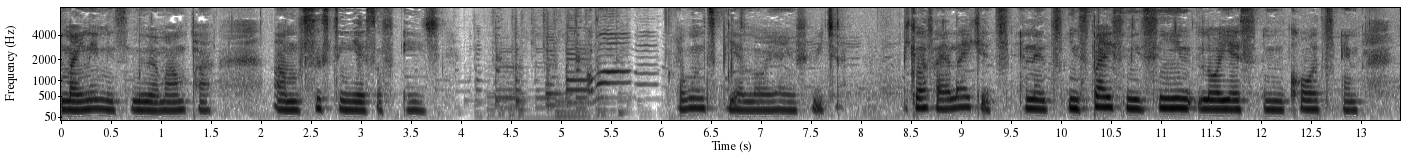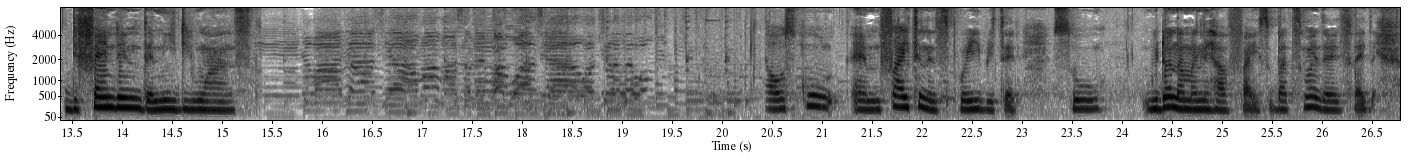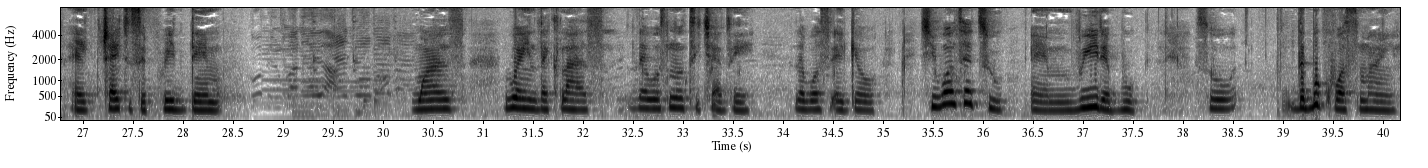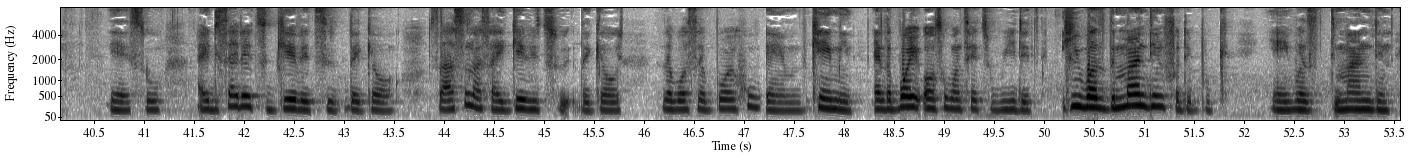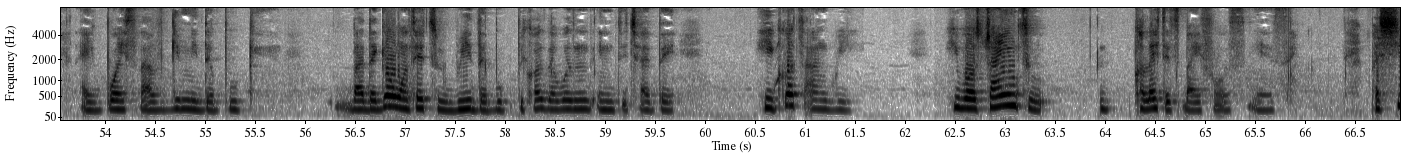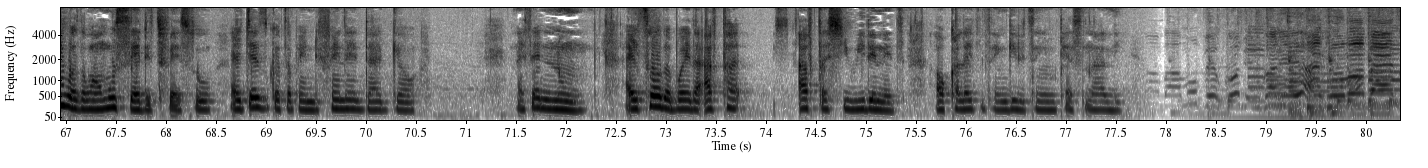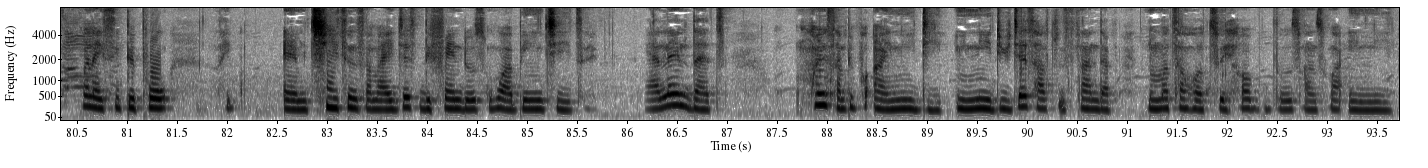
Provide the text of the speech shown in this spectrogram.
My name is Miriam Ampah. I'm 16 years of age. I want to be a lawyer in future because I like it and it inspires me seeing lawyers in courts and defending the needy ones. Our school um, fighting is prohibited, so we don't normally have fights. But when there is fight, I try to separate them. Once we were in the class, there was no teacher there. There was a girl. She wanted to um, read a book, so the book was mine. Yeah, so I decided to give it to the girl. So as soon as I gave it to the girl, there was a boy who um, came in, and the boy also wanted to read it. He was demanding for the book. Yeah, he was demanding, like, boys have give me the book. But the girl wanted to read the book because there wasn't any teacher there. He got angry. He was trying to collect it by force, yes. But she was the one who said it first, so I just got up and defended that girl. I said no. I told the boy that after after she reading it, I'll collect it and give it to him personally. When I see people like um, cheating some, I just defend those who are being cheated. I learned that when some people are needy, in need, you just have to stand up no matter what to help those ones who are in need.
